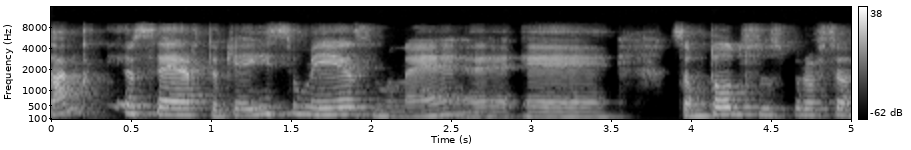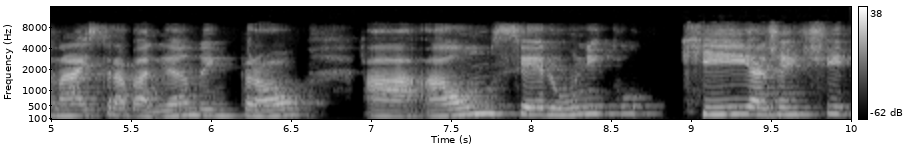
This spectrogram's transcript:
está no caminho certo, que é isso mesmo, né? É, é, são todos os profissionais trabalhando em prol a, a um ser único que a gente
